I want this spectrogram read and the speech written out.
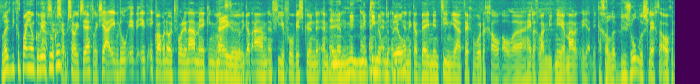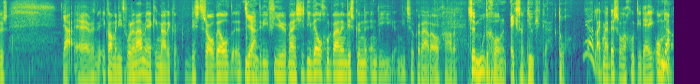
Hoe heette die campagne ook alweer Ja, vroeger? zo- zoiets dergelijks. Ja, ik bedoel, ik, ik, ik kwam er nooit voor in aanmerking. Want, Nee, eh, want ik had A een 4 voor wiskunde. En, B, En een min- min 10 op de en- en bril. En, ik had B min 10. Ja, tegenwoordig al, al eh, heel erg lang niet meer. Maar ja, ik had Geluk. bijzonder slechte ogen. Dus ja, eh, ik kwam er niet voor in aanmerking. Maar ik wist zo wel twee, Ja. drie, vier meisjes die wel goed waren in wiskunde. En die niet zulke rare ogen hadden. Ze moeten gewoon een extra duwtje krijgen, toch? Ja, het lijkt mij best wel een goed idee. Om, Ja.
